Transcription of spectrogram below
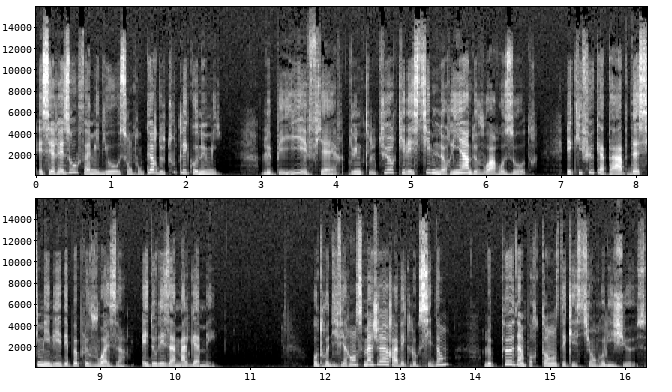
et ses réseaux familiaux sont au cœur de toute l'économie. Le pays est fier d'une culture qu'il estime ne rien devoir aux autres et qui fut capable d'assimiler des peuples voisins et de les amalgamer. Autre différence majeure avec l'Occident, le peu d'importance des questions religieuses.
